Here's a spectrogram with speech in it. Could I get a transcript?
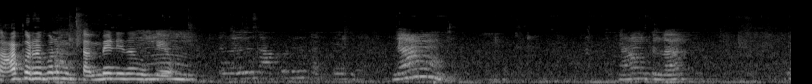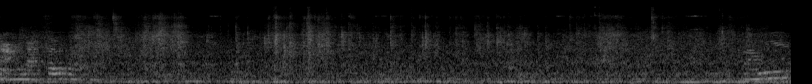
சாப்பிட்றப்போ நமக்கு கம்பெனி தான் முக்கியம். Yeah.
